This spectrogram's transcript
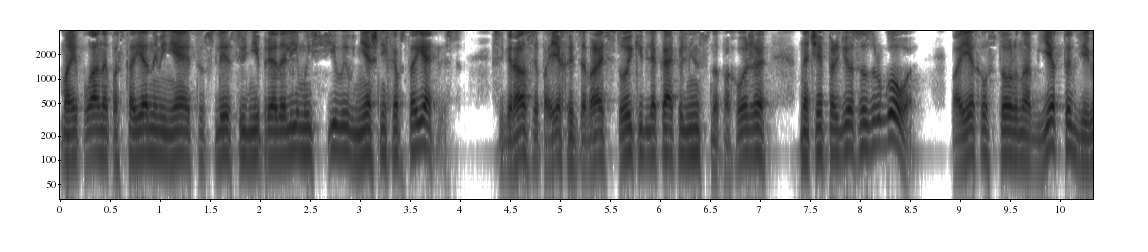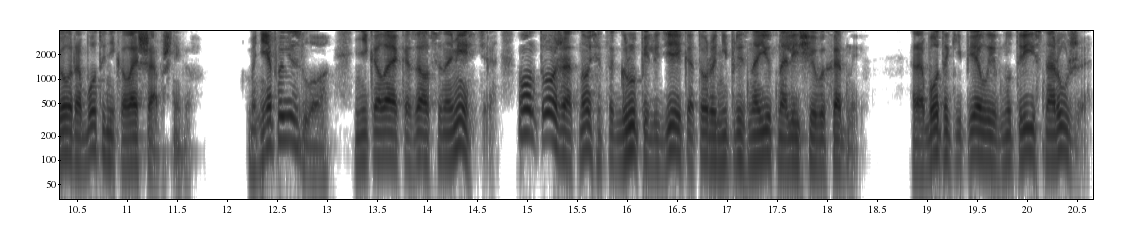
Мои планы постоянно меняются вследствие непреодолимой силы внешних обстоятельств. Собирался поехать забрать стойки для капельниц, но, похоже, начать придется с другого. Поехал в сторону объекта, где вел работу Николай Шапшников. Мне повезло. Николай оказался на месте. Он тоже относится к группе людей, которые не признают наличие выходных. Работа кипела и внутри, и снаружи.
